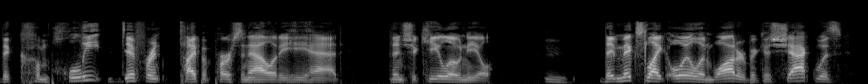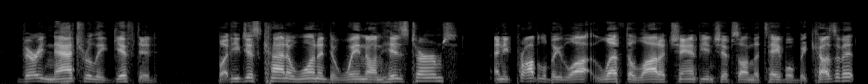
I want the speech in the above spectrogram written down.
the complete different type of personality he had than Shaquille O'Neal. Mm. They mixed like oil and water because Shaq was very naturally gifted, but he just kind of wanted to win on his terms and he probably lo- left a lot of championships on the table because of it.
